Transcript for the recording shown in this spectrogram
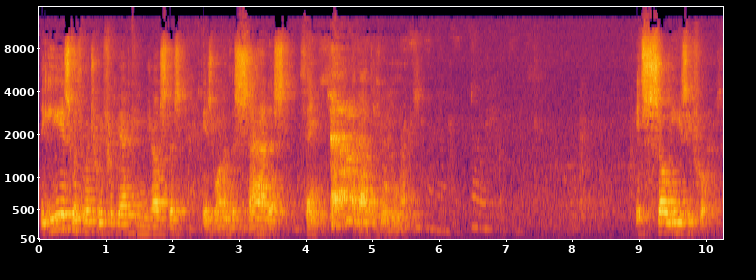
The ease with which we forget injustice is one of the saddest things about the human race. It's so easy for us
